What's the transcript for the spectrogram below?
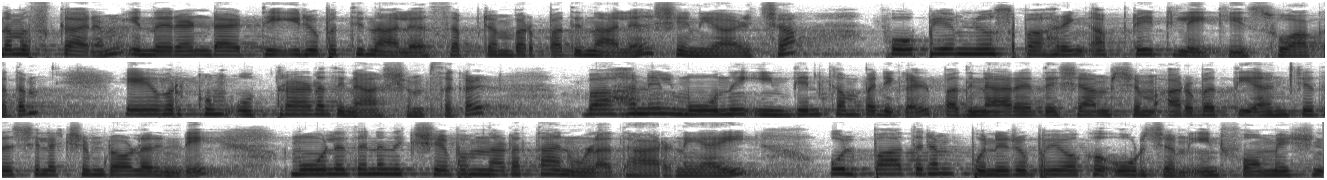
നമസ്കാരം. ഇന്ന് രണ്ടായിരത്തി ഇരുപത്തിനാല് സെപ്റ്റംബർ പതിനാല് ശനിയാഴ്ച four P M news Bahrain അപ്ഡേറ്റിലേക്ക് സ്വാഗതം. ഏവർക്കും ഉത്രാട ദിനാശംസകൾ. ബഹ്റിനിൽ മൂന്ന് ഇന്ത്യൻ കമ്പനികൾ പതിനാറ് ദശാംശം അറുപത്തി അഞ്ച് ദശലക്ഷം ഡോളറിന്റെ മൂലധന നിക്ഷേപം നടത്താനുള്ള ധാരണയായി. ഉൽപാദനം പുനരുപയോഗ ഊർജം ഇൻഫോർമേഷൻ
